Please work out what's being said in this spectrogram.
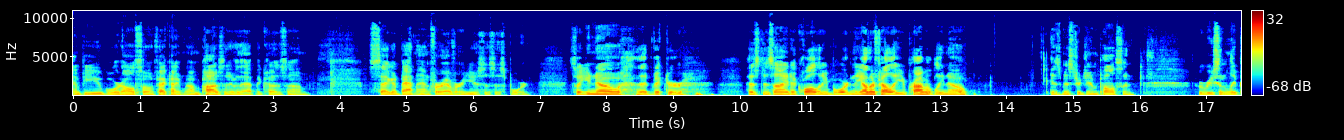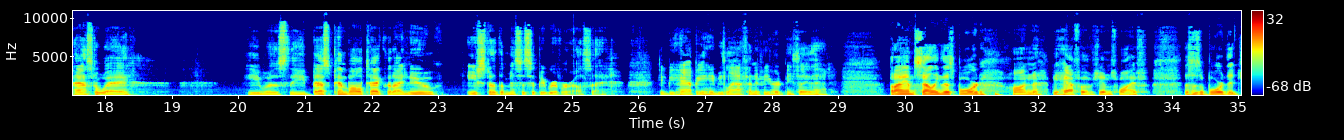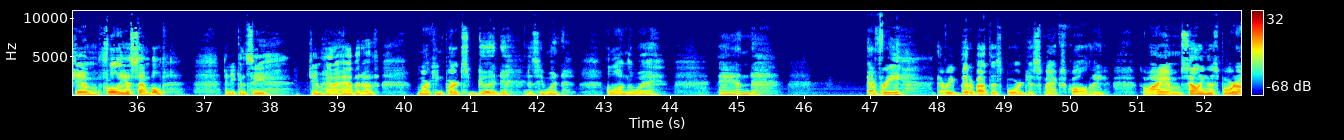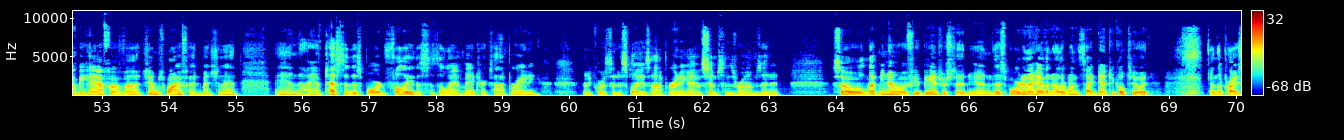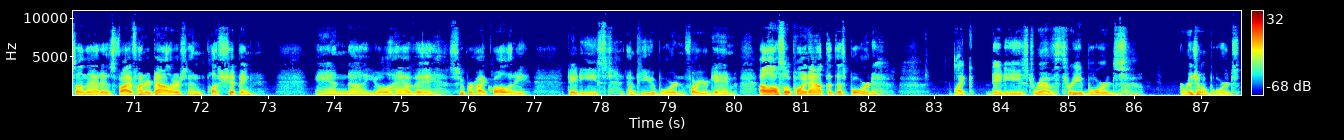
MPU board also. In fact, I, am positive of that because um, Sega Batman Forever uses this board. So you know that Victor has designed a quality board. And the other fella you probably know is Mr. Jim Palson, who recently passed away. He was the best pinball tech that I knew east of the Mississippi River, I'll say. He'd be happy and he'd be laughing if he heard me say that. But I am selling this board on behalf of Jim's wife. This is a board that Jim fully assembled. And you can see Jim had a habit of marking parts good as he went along the way. And every every bit about this board just smacks quality. So I am selling this board on behalf of uh, Jim's wife. I had mentioned that. And I have tested this board fully. This is the lamp matrix operating. And of course the display is operating. I have Simpsons ROMs in it. So let me know if you'd be interested in this board. And I have another one that's identical to it. And the price on that is $500 and plus shipping. And uh, you'll have a super high quality Data East MPU board for your game. I'll also point out that this board, like Data East Rev 3 boards, original boards,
